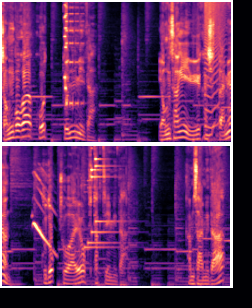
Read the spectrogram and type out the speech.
정보가 곧 돈입니다. 영상이 유익하셨다면 구독, 좋아요 부탁드립니다. 감사합니다.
